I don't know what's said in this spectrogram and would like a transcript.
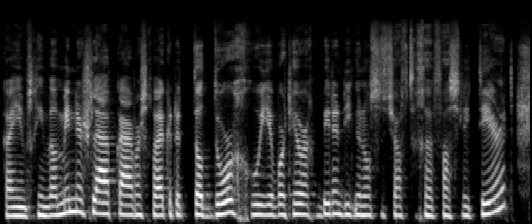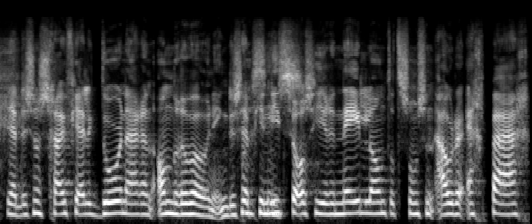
kan je misschien wel minder slaapkamers gebruiken. Dat, doorgroeien wordt heel erg binnen die genossenschaften gefaciliteerd. Ja, dus dan schuif je eigenlijk door naar een andere woning. Dus heb je niet zoals hier in Nederland dat soms een ouder echtpaar,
